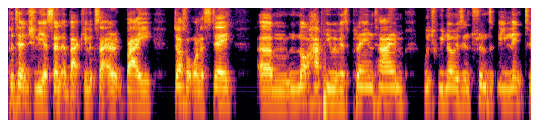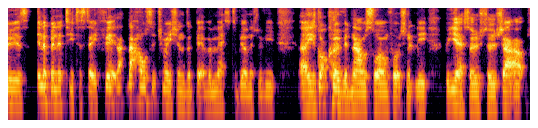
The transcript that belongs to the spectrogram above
potentially a centre back. He looks like Eric Bailly doesn't want to stay. Um, not happy with his playing time, which we know is intrinsically linked to his inability to stay fit. That, that whole situation is a bit of a mess, to be honest with you. Uh, he's got COVID now as well, unfortunately. But yeah, so so shout out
